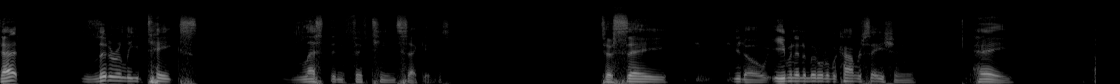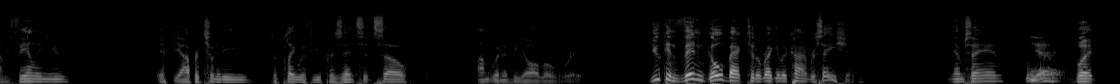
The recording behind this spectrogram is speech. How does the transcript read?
that literally takes less than 15 seconds to say, you know, even in the middle of a conversation, hey, I'm feeling you. If the opportunity to play with you presents itself, I'm going to be all over it. You can then go back to the regular conversation. You know what I'm saying? Yeah. But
